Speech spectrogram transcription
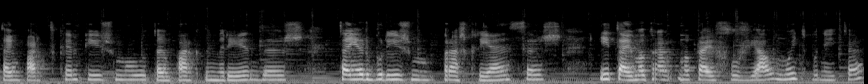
tem um parque de campismo, tem um parque de merendas, tem arborismo para as crianças e tem uma praia, uma praia fluvial muito bonita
